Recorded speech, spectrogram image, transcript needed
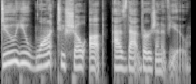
Do you want to show up as that version of you?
